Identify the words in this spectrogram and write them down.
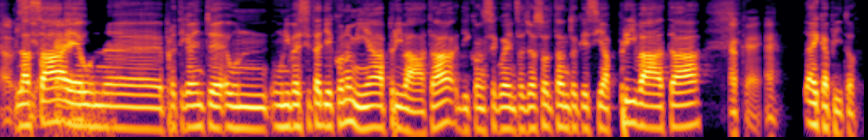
Ah, la sì, SA okay. è un, eh, praticamente un'università di economia privata, di conseguenza, già soltanto che sia privata. Ok, eh. Hai capito?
